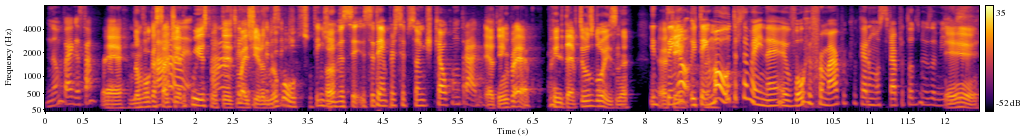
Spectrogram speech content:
Não vai gastar? É, não vou gastar ah, dinheiro com isso, vou ah, ter mais dinheiro no meu bolso. Entendi. Você, você tem a percepção de que é o contrário. É, eu tenho, é, deve ter os dois, né? E, é, tem, e tem uma outra também, né? Eu vou reformar porque eu quero mostrar para todos os meus amigos. É.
